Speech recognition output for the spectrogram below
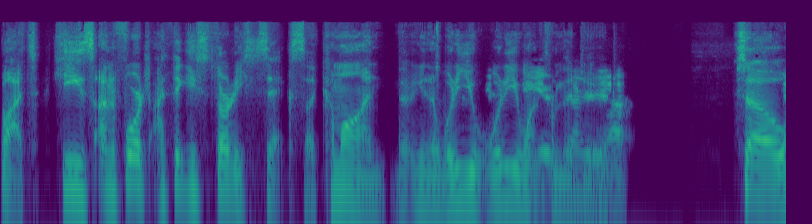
But he's unfortunate. I think he's 36. Like, come on. You know, what do you what do you want from the dude? So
